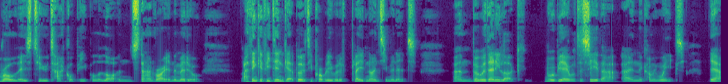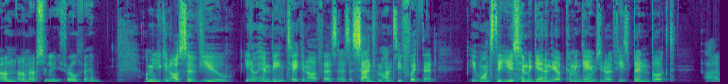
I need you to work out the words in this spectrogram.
role is to tackle people a lot and stand right in the middle. I think if he didn't get booked, he probably would have played 90 minutes. Um, but with any luck, we'll be able to see that uh, in the coming weeks. Yeah, I'm I'm absolutely thrilled for him. I mean, you can also view you know him being taken off as as a sign from Hansi Flick that he wants to use him again in the upcoming games. You know, if he's been booked uh,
